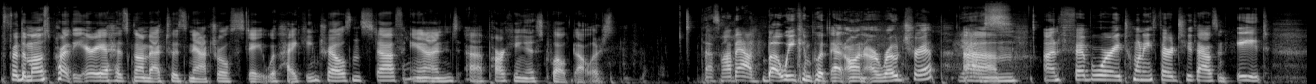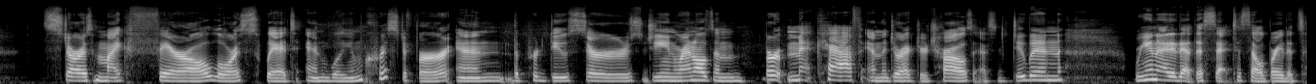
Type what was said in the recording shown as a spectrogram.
for the most part, the area has gone back to its natural state with hiking trails and stuff, and uh, parking is $12. That's not bad. But we can put that on our road trip. Um, Yes. on February 23rd, 2008, stars Mike Farrell, Loretta Swit, and William Christopher, and the producers Gene Reynolds and Burt Metcalfe, and the director Charles S. Dubin reunited at the set to celebrate its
